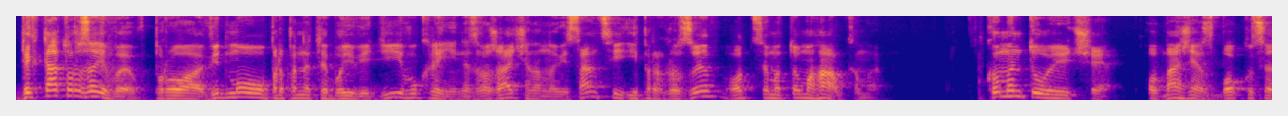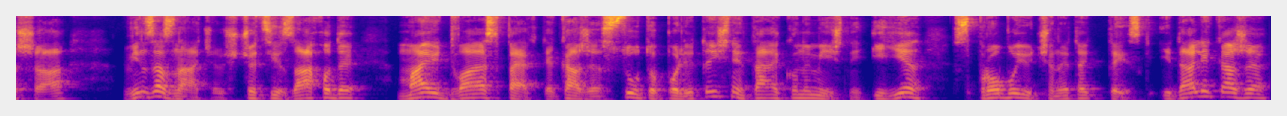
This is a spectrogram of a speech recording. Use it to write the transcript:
Диктатор заявив про відмову припинити бойові дії в Україні, незважаючи на нові санкції, і пригрозив от цими томагавками. Коментуючи обмеження з боку США, він зазначив, що ці заходи мають два аспекти: каже суто політичний та економічний, і є спробою чинити тиск. І далі каже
